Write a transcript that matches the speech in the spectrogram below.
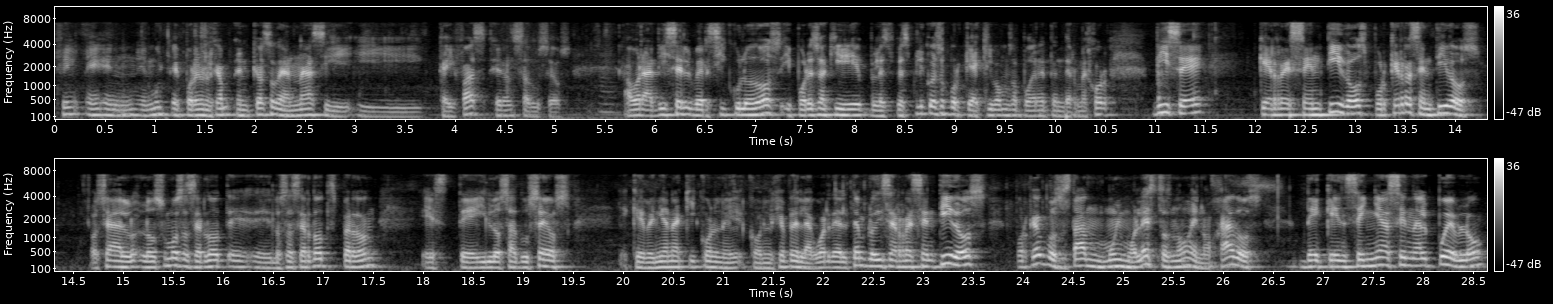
Sí, en, en, en, por el, en el caso de Anás y, y Caifás eran saduceos. Ahora dice el versículo 2, y por eso aquí les explico eso porque aquí vamos a poder entender mejor. Dice que resentidos, ¿por qué resentidos? O sea, los sumos sacerdotes, eh, los sacerdotes, perdón, este, y los saduceos que venían aquí con el, con el jefe de la guardia del templo, dice resentidos, porque pues estaban muy molestos, ¿no? Enojados de que enseñasen al pueblo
